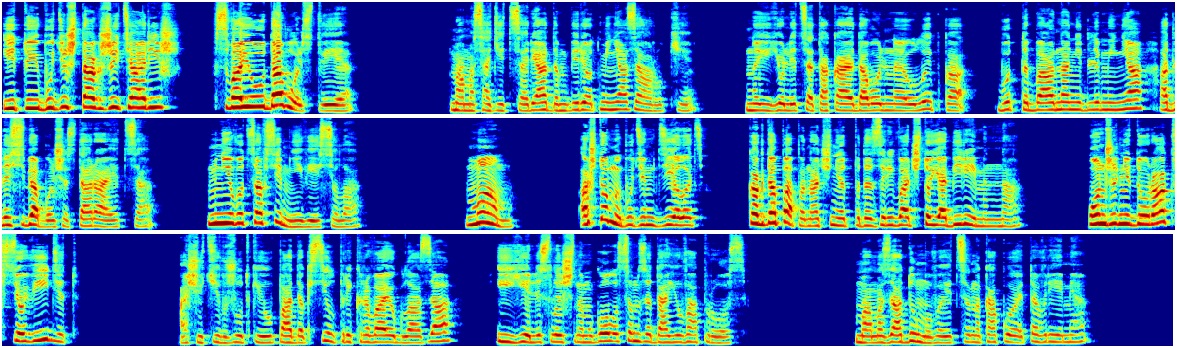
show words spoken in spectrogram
И ты будешь так жить, Ариш, в свое удовольствие. Мама садится рядом, берет меня за руки. На ее лице такая довольная улыбка, будто бы она не для меня, а для себя больше старается. Мне вот совсем не весело. «Мам, а что мы будем делать, когда папа начнет подозревать, что я беременна. Он же не дурак, все видит. Ощутив жуткий упадок сил, прикрываю глаза и еле слышным голосом задаю вопрос. Мама задумывается на какое-то время.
